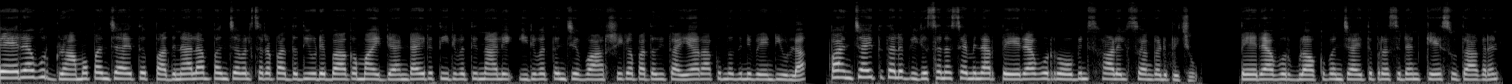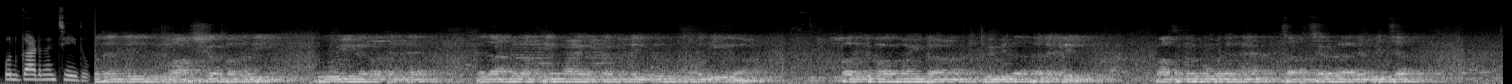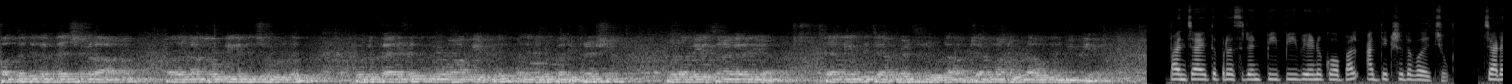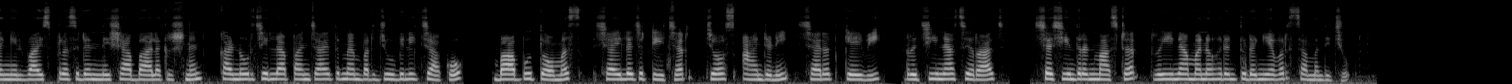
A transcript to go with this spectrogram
പേരാവൂർ ഗ്രാമപഞ്ചായത്ത് പതിനാലാം പഞ്ചവത്സര പദ്ധതിയുടെ ഭാഗമായി രണ്ടായിരത്തി ഇരുപത്തിനാല് ഇരുപത്തഞ്ച് വാർഷിക പദ്ധതി തയ്യാറാക്കുന്നതിന് വേണ്ടിയുള്ള പഞ്ചായത്ത് തല വികസന സെമിനാർ പേരാവൂർ റോബിൻസ് ഹാളിൽ സംഘടിപ്പിച്ചു. Peravoor block panchayat president K Sudhakaran ഉദ്ഘാടനം ചെയ്തു. വാർഷിക പദ്ധതി രൂപീകരണത്തിന്റെ അന്തിമമായ ഘട്ടങ്ങളിലേക്ക് ഭാഗമായിട്ടാണ് വിവിധ തലങ്ങളിൽ മാസങ്ങൾക്ക് മുമ്പ് തന്നെ ചർച്ചകൾ ആരംഭിച്ച പദ്ധതി നിർദ്ദേശങ്ങളാണ്. അതെല്ലാം ക്രോഡീകരിച്ചുകൊണ്ട് ഒരു കരട് രൂപമാക്കിയിട്ട് അതിനൊരു പരിപ്രേക്ഷ്യം ഇവിടെ വികസനകാരിയാണ്. സ്റ്റാൻഡിംഗ് ചെയർപേഴ്സണിലൂടെ ചെയർമാനിലൂടെ അവതരിപ്പിക്കുക. Panchayat president P P Venugopal അധ്യക്ഷത വഹിച്ചു. ചടങ്ങിൽ വൈസ് പ്രസിഡന്റ് നിഷ ബാലകൃഷ്ണൻ കണ്ണൂർ ജില്ലാ panchayat member Jubilee Chacko Babu Thomas Shailaja teacher Jose Antony Sarath K V Rijeena Siraj Sasheendran master Reena Manoharan തുടങ്ങിയവർ സംബന്ധിച്ചു.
